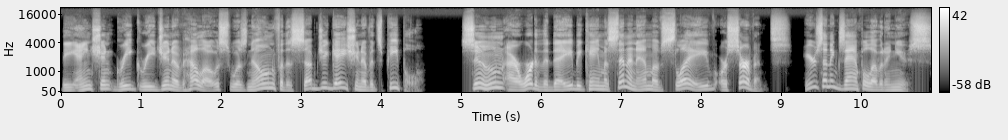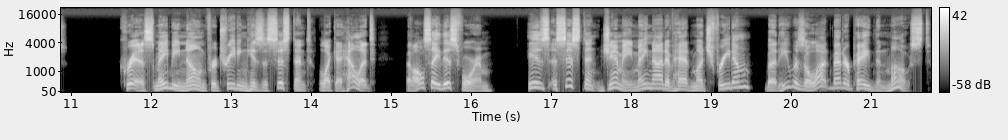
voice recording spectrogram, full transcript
The ancient Greek region of Helos was known for the subjugation of its people. Soon, our word of the day became a synonym of slave or servant. Here's an example of it in use. Chris may be known for treating his assistant like a helot, but I'll say this for him his assistant Jimmy may not have had much freedom, but he was a lot better paid than most.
